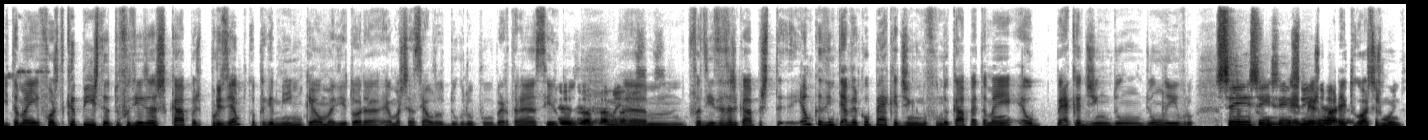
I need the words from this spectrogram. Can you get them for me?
e também foste capista, tu fazias as capas, por exemplo, da Pergaminho, que é uma editora, é uma chancela do grupo Bertrand, Círculo. Exatamente. Um, fazias essas capas. É um bocadinho tem a ver com o packaging, no fundo a capa é também é o packaging de um, de um livro. Sim, Portanto, sim, sim. É a mesma é... área que tu gostas muito.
